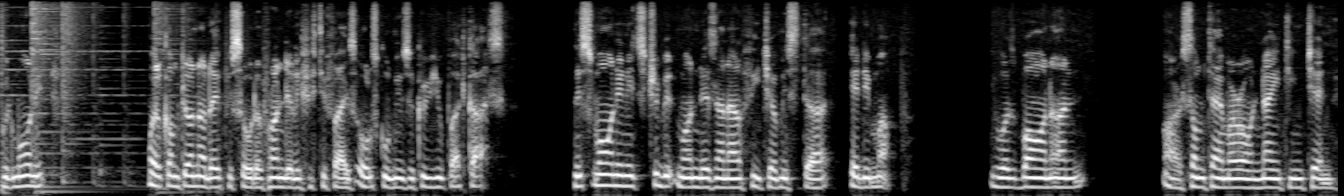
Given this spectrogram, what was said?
Good morning. Welcome to another episode of Rondelle 55's Old School Music Review Podcast. This morning it's Tribute Mondays and I'll feature Mr. Eddie Mapp. He was born on or sometime around 1910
